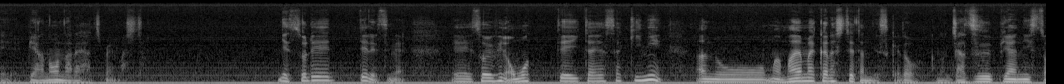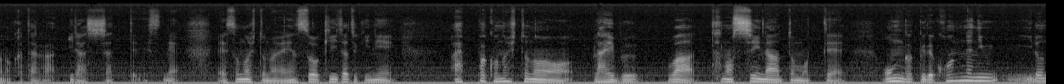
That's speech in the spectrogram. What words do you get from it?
えー、ピアノを習い始めました。でそれでですね、えー、そういうふうに思っていた矢先に、あのー、まあ、前々からしてたんですけどあのジャズピアニストの方がいらっしゃってですね、えその人の演奏を聞いた時にやっぱこの人のライブは楽しいなと思って音楽でこんなにいろ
